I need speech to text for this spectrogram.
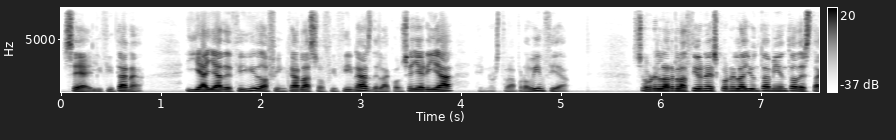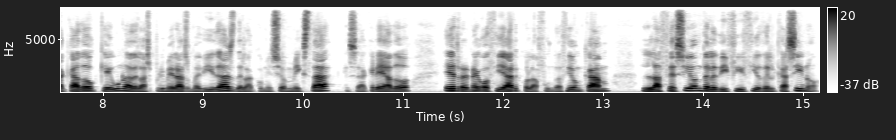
sea ilicitana y haya decidido afincar las oficinas de la consellería en nuestra provincia. Sobre las relaciones con el ayuntamiento ha destacado que una de las primeras medidas de la comisión mixta que se ha creado es renegociar con la Fundación CAM la cesión del edificio del casino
